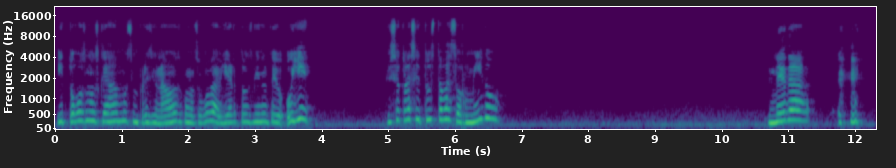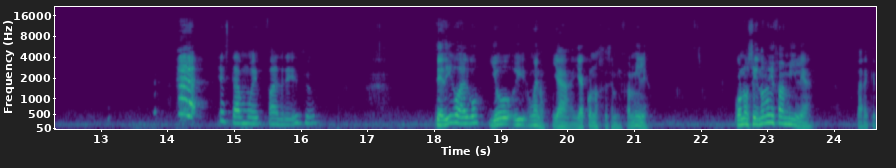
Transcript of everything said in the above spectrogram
Y todos nos quedábamos impresionados con los ojos abiertos viéndote, oye, pero esa clase tú estabas dormido. Neda. Está muy padre eso. Te digo algo, yo, bueno, ya, ya conoces a mi familia. Conociendo a mi familia, para que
